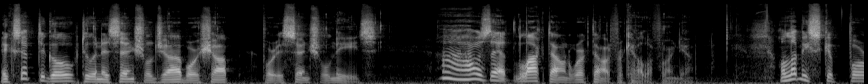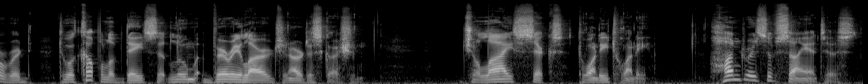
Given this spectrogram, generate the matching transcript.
except to go to an essential job or shop for essential needs. Uh, how's that lockdown worked out for California? Well, let me skip forward to a couple of dates that loom very large in our discussion. July 6, 2020. Hundreds of scientists,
